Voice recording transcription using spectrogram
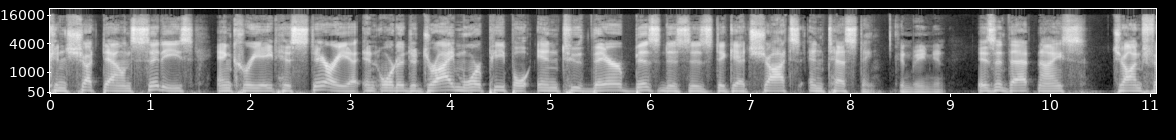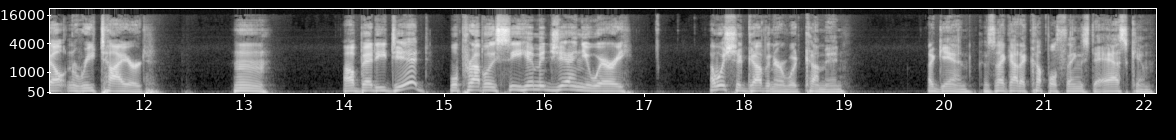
can shut down cities and create hysteria in order to drive more people into their businesses to get shots and testing. Convenient. Isn't that nice? John Felton retired. Hmm. I'll bet he did. We'll probably see him in January. I wish the governor would come in again because I got a couple things to ask him.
